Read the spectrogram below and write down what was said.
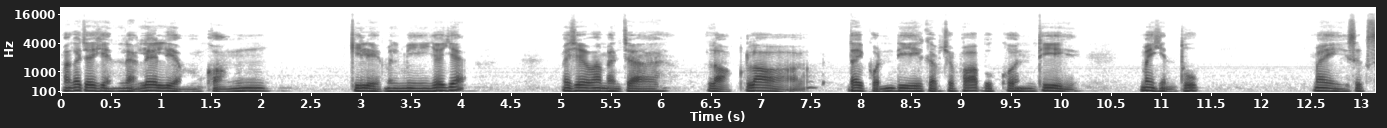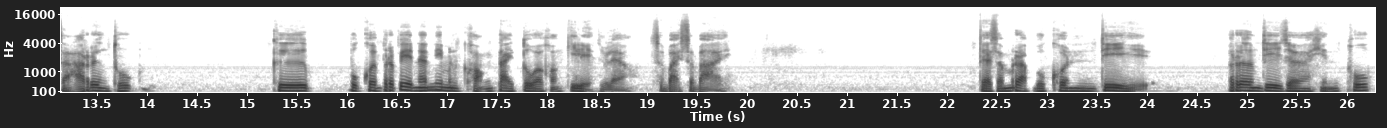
มันก็จะเห็นแหละเล่เหลี่ยมของกิเลสมันมีเยอะแยะ ไม่ใช่ว่ามันจะหลอกล่อได้ผลดีกับเฉพาะบุคคลที่ไม่เห็นทุกข์ ไม่ศึกษาเรื่องทุกข์ คือ บุคคลประเภทนั้นนี่มันของตายตัวของกิเลสอยู่แล้ว สบายสบายแต่สำหรับบุคคลที่เริ่มที่จะเห็นทุกข์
